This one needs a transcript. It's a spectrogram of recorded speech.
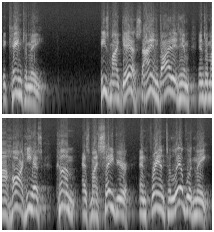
it came to me He's my guest. I invited him into my heart. He has come as my Savior and friend to live with me.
